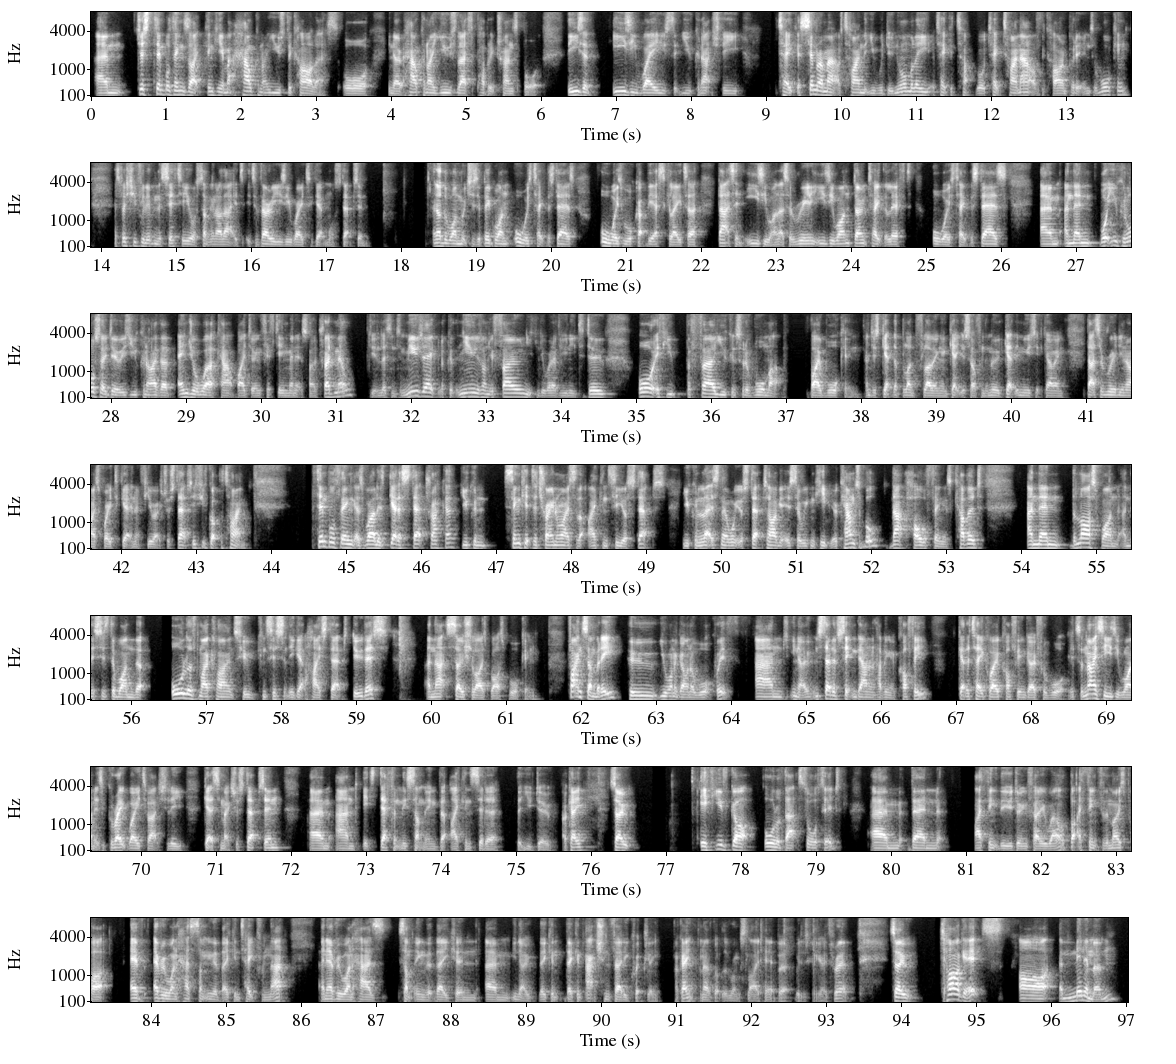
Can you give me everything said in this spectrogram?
Um, just simple things like thinking about how can I use the car less, or you know, how can I use less public transport. These are easy ways that you can actually take a similar amount of time that you would do normally, or take a t- or take time out of the car and put it into walking. Especially if you live in the city or something like that, it's, it's a very easy way to get more steps in. Another one, which is a big one, always take the stairs, always walk up the escalator. That's an easy one. That's a really easy one. Don't take the lift, always take the stairs. Um, and then what you can also do is you can either end your workout by doing 15 minutes on a treadmill. You listen to music, look at the news on your phone, you can do whatever you need to do. Or if you prefer, you can sort of warm up by walking and just get the blood flowing and get yourself in the mood, get the music going. That's a really nice way to get in a few extra steps if you've got the time. Simple thing as well is get a step tracker. You can sync it to Trainerize so that I can see your steps. You can let us know what your step target is so we can keep you accountable. That whole thing is covered. And then the last one, and this is the one that all of my clients who consistently get high steps do this, and that's socialize whilst walking. Find somebody who you want to go on a walk with. And, you know, instead of sitting down and having a coffee, get a takeaway coffee and go for a walk. It's a nice, easy one. It's a great way to actually get some extra steps in. Um, and it's definitely something that I consider that you do. Okay. So if you've got all of that sorted, um, then I think that you're doing fairly well. But I think for the most part, ev- everyone has something that they can take from that, and everyone has something that they can, um, you know, they can they can action fairly quickly. Okay, and I've got the wrong slide here, but we're just going to go through it. So targets are a minimum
